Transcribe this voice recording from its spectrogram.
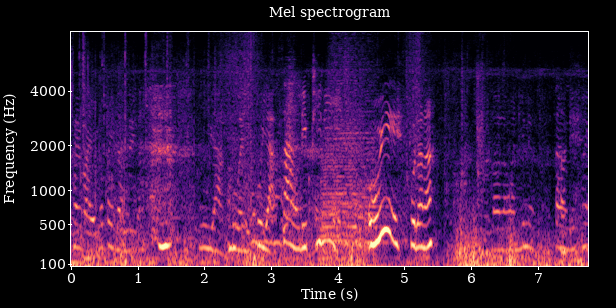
ใครไหวก็ไปกันเลยนะกูอยากรวยกูอยากสร้างลิฟท์ที่นี่ อุ้ยพูดแล้วนะรอรางวัลที่หนึ่งสร้างลิฟต์ให้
